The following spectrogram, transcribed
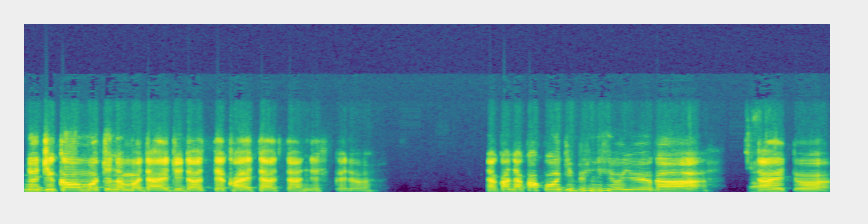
の時間を持つのも大事だって書いてあったんですけど、なかなかこう自分に余裕があないと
